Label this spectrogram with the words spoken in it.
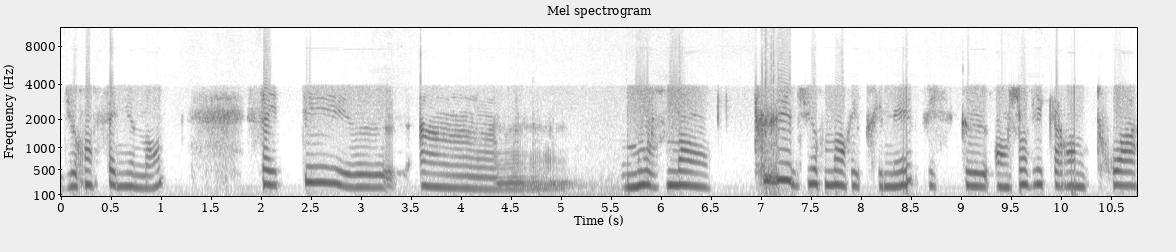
du renseignement. Ça a été euh, un mouvement très durement réprimé puisque en janvier 43,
